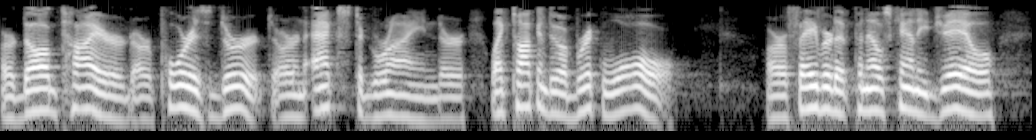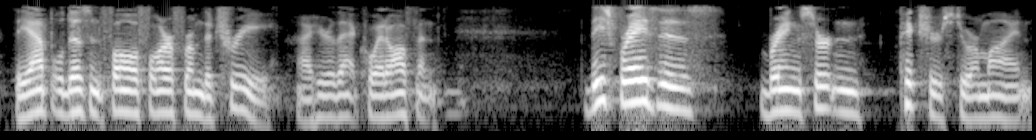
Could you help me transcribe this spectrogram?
or dog tired, or poor as dirt, or an axe to grind, or like talking to a brick wall our favorite at Pinellas County Jail, the apple doesn't fall far from the tree. I hear that quite often. These phrases bring certain pictures to our mind.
